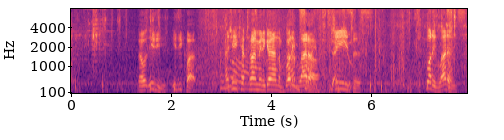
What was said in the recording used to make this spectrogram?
That was easy. Easy clap. And she kept telling me to go down the bloody I'm ladder. fine, thank you. Jesus. Bloody ladders.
